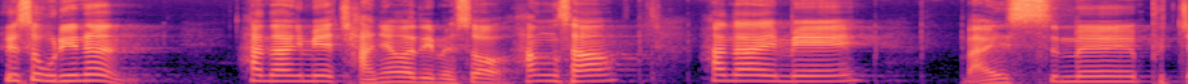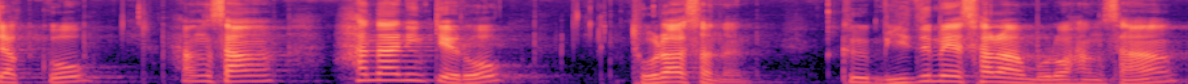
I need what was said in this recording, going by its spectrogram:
그래서 우리는 하나님의 자녀가 되면서 항상 하나님의 말씀을 붙잡고 항상 하나님께로 돌아서는 그 믿음의 사람으로 항상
